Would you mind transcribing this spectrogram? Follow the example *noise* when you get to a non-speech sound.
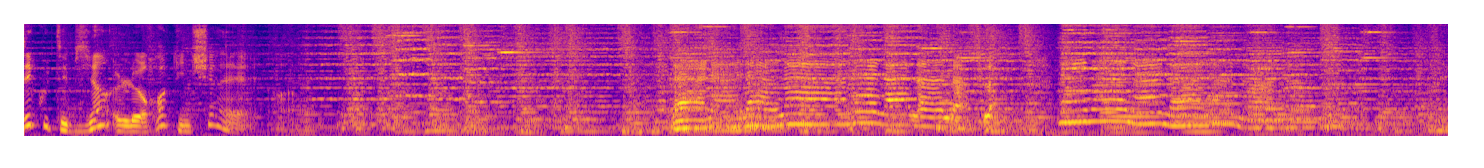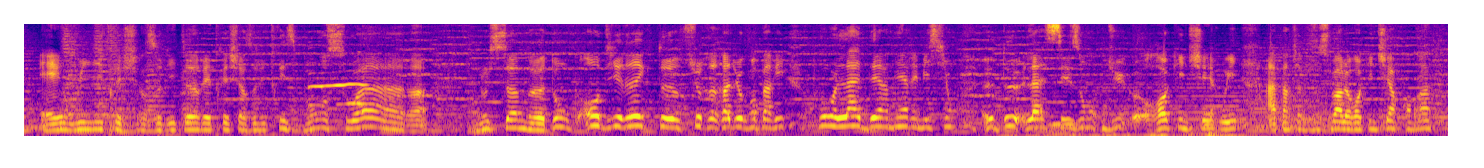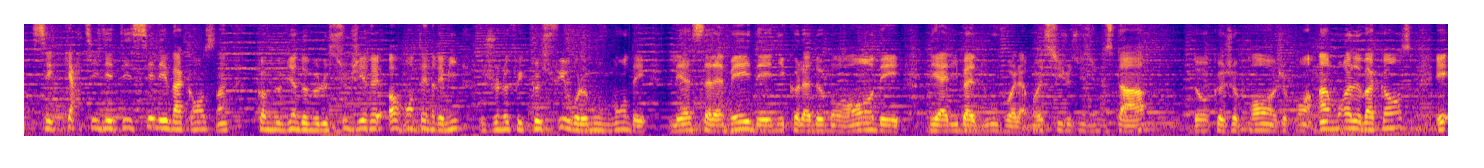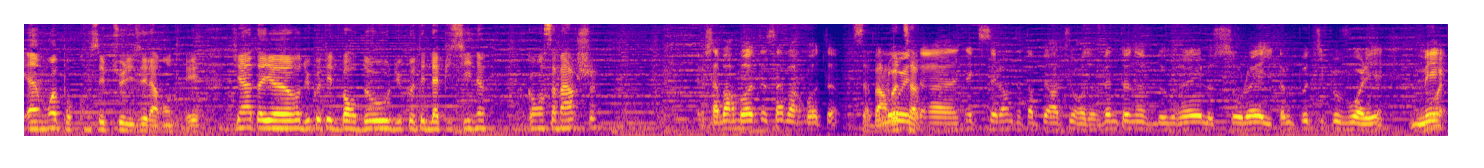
écoutez bien le Rockin' Chair. La. Eh oui, très chers auditeurs et très chères auditrices, bonsoir nous sommes donc en direct sur Radio Grand Paris pour la dernière émission de la saison du Rockin' Chair. Oui, à partir de ce soir, le Rockin' Chair prendra ses quartiers d'été, c'est les vacances. hein. Comme vient de me le suggérer hors antenne Rémi, je ne fais que suivre le mouvement des Léa Salamé, des Nicolas Demorand, des, des Ali Badou. Voilà, moi aussi je suis une star. Donc je prends, je prends un mois de vacances et un mois pour conceptualiser la rentrée. Tiens d'ailleurs, du côté de Bordeaux, du côté de la piscine, comment ça marche? Ça barbote, ça barbote. Ça L'eau barbote, est ça... à une excellente température de 29 degrés, le soleil est un petit peu voilé, mais Ouais.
